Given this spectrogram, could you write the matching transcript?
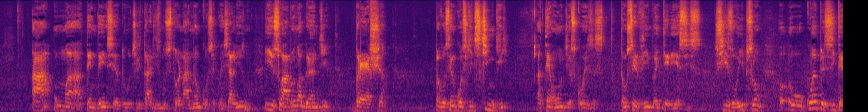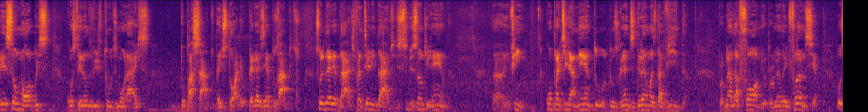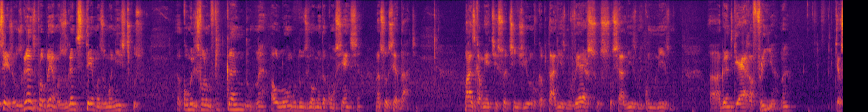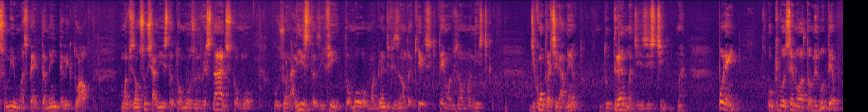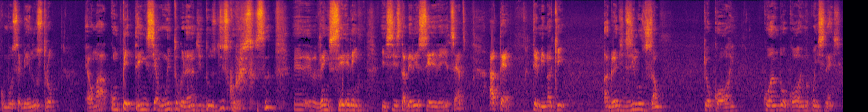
há uma tendência do utilitarismo se tornar não consequencialismo, e isso abre uma grande brecha para você não conseguir distinguir até onde as coisas estão servindo a interesses X ou Y, o, quanto esses interesses são nobres, considerando virtudes morais do passado, da história. Vou pegar exemplos rápidos: solidariedade, fraternidade, distribuição de renda, uh, enfim, compartilhamento dos grandes dramas da vida, o problema da fome, o problema da infância, ou seja, os grandes problemas, os grandes temas humanísticos, eh, como eles foram ficando né, ao longo do desenvolvimento da consciência na sociedade. Basicamente, isso atingiu no capitalismo versus socialismo e comunismo a grande guerra fria, né, que assumiu um aspecto também intelectual. Uma visão socialista tomou as universidades, tomou os jornalistas, enfim, tomou uma grande visão daqueles que têm uma visão humanística de compartilhamento, do drama de existir. Né? Porém, o que você nota ao mesmo tempo, como você bem ilustrou, é uma competência muito grande dos discursos eh, vencerem e se estabelecerem, etc. Até, termino aqui, a grande desilusão que ocorre quando ocorre uma coincidência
